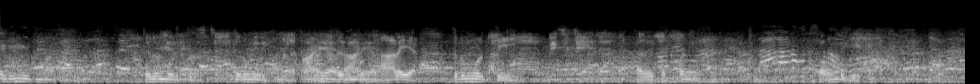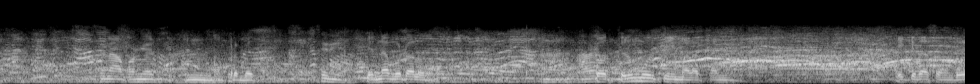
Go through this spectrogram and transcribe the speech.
திருமூர்த்தி திருமூர்த்தி. திருமூர்த்தி. திருமூர்த்தி. ஆலயா? திருமூர்த்தி. அது கட் பண்ணி. சவுண்டு கேட்கும் சரி நான் கொஞ்சம் எடுத்து ம் அப்புறம் சரியா என்ன போட்டாலும் ஸோ. திருமூர்த்தி மலை தண்ணி. கேட்குதா சவுண்டு?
